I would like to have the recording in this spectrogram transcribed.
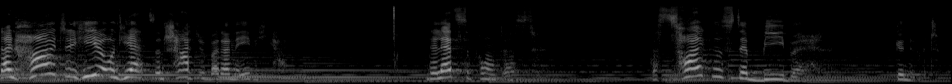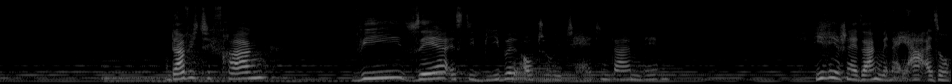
Dein Heute, hier und jetzt entscheidet über deine Ewigkeit. Und der letzte Punkt ist, das Zeugnis der Bibel genügt. Und darf ich dich fragen, wie sehr ist die Bibel Autorität in deinem Leben? Wie viel schnell sagen wir, naja, also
